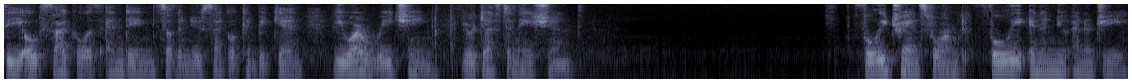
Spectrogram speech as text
the old cycle is ending so the new cycle can begin. You are reaching your destination. Fully transformed, fully in a new energy.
